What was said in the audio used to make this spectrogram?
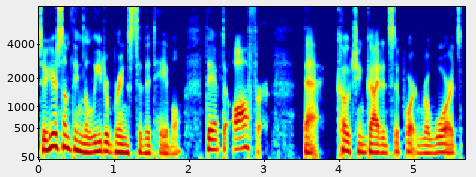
So here's something the leader brings to the table. They have to offer that coaching, guidance, support, and rewards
